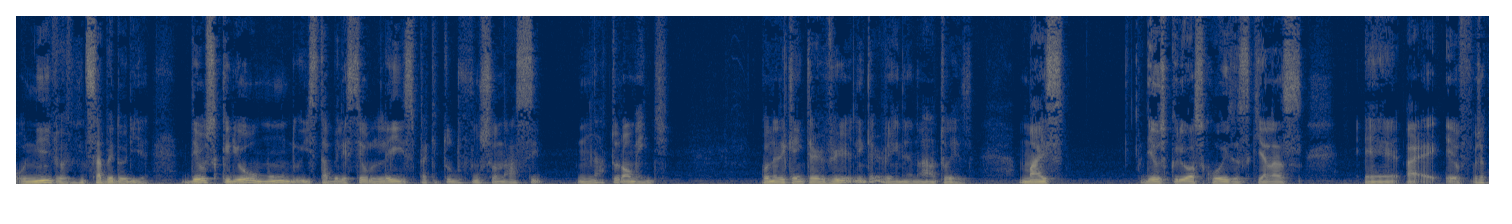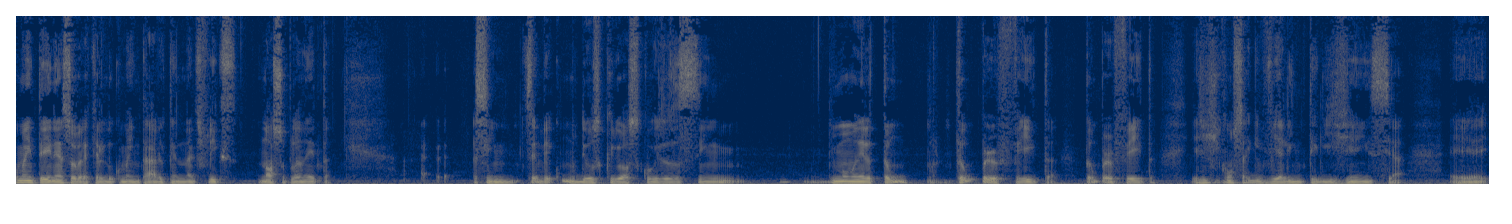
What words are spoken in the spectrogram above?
o nível de sabedoria. Deus criou o mundo e estabeleceu leis para que tudo funcionasse naturalmente. Quando ele quer intervir, ele intervém né, na natureza. Mas Deus criou as coisas que elas. É, eu já comentei né, sobre aquele documentário que tem no Netflix, Nosso Planeta. Assim, você vê como Deus criou as coisas assim de uma maneira tão, tão perfeita, tão perfeita. E a gente consegue ver ali inteligência é,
